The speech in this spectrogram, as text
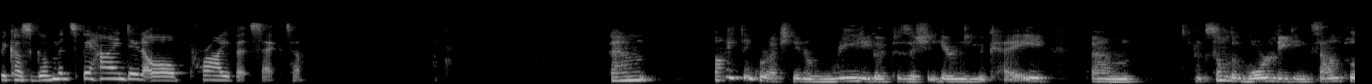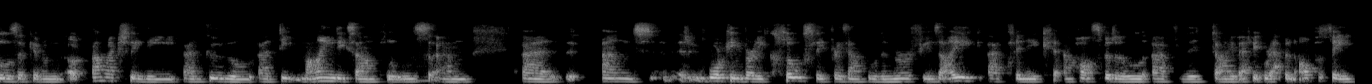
because government's behind it or private sector? Um, I think we're actually in a really good position here in the UK. Um, some of the world leading examples I've given are actually the uh, Google uh, DeepMind examples. Um, uh, and working very closely, for example, with the Moorfields Eye uh, Clinic uh, Hospital uh, for the diabetic retinopathy.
